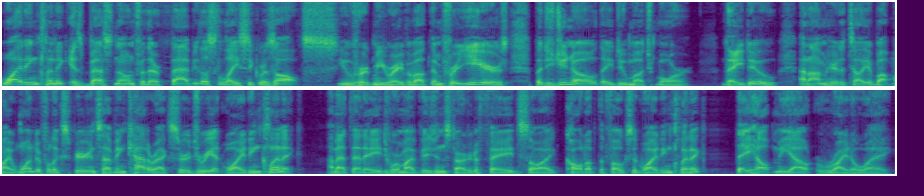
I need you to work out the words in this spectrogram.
Whiting Clinic is best known for their fabulous LASIK results. You've heard me rave about them for years, but did you know they do much more? They do, and I'm here to tell you about my wonderful experience having cataract surgery at Whiting Clinic. I'm at that age where my vision started to fade, so I called up the folks at Whiting Clinic. They helped me out right away.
